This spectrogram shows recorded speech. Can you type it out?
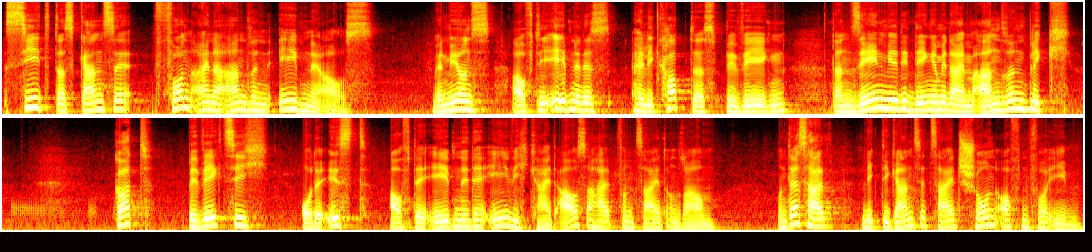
sieht das Ganze von einer anderen Ebene aus. Wenn wir uns auf die Ebene des Helikopters bewegen, dann sehen wir die Dinge mit einem anderen Blick. Gott bewegt sich oder ist auf der Ebene der Ewigkeit, außerhalb von Zeit und Raum. Und deshalb liegt die ganze Zeit schon offen vor ihm.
